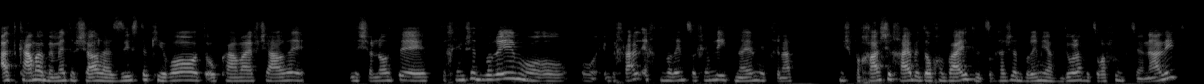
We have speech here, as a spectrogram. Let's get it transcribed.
עד כמה באמת אפשר להזיז את הקירות, או כמה אפשר אה, לשנות אה, פתחים של דברים, או, או, בכלל איך דברים צריכים להתנהל מבחינת משפחה שחיה בתוך הבית וצריכה שהדברים יעבדו לה בצורה פונקציונלית,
